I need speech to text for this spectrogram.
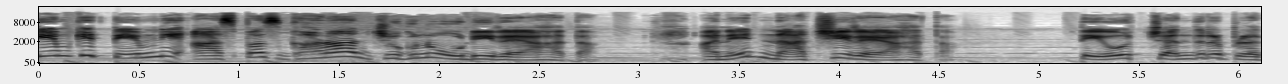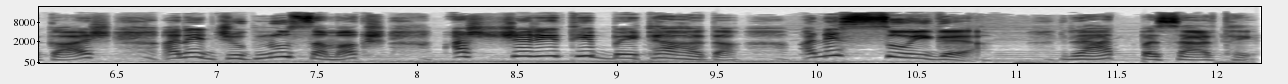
કેમ કે તેમની આસપાસ ઘણા જુગનું ઉડી રહ્યા હતા અને નાચી રહ્યા હતા. તેઓ ચંદ્રપ્રકાશ અને જુગનું સમક્ષ આશ્ચર્યથી બેઠા હતા અને સૂઈ ગયા. રાત પસાર થઈ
